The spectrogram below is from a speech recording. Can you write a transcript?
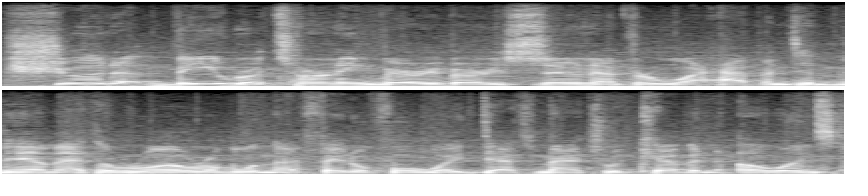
should be returning very, very soon after what happened to them at the Royal Rumble in that Fatal 4-Way death match with Kevin Owens.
